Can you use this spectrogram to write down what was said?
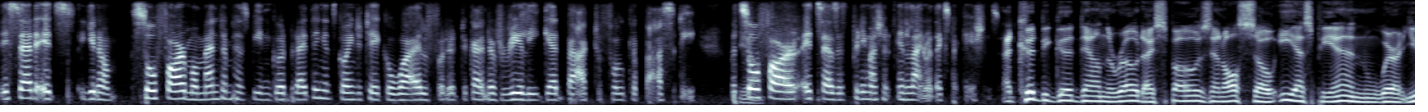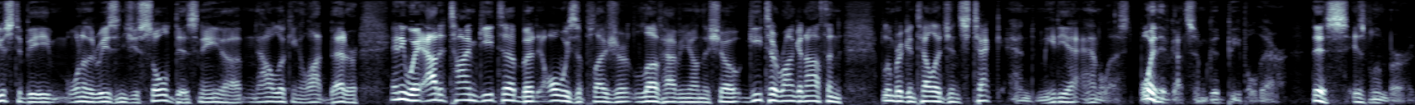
They said it's you know so far momentum has been good, but I think it's going to take a while for it to kind of really get back to full capacity. But yeah. so far, it says it's pretty much in line with expectations. That could be good down the road, I suppose. And also ESPN, where it used to be one of the reasons you sold Disney, uh, now looking a lot better. Anyway, out of time, Geetha, but always a pleasure. Love having you on the show. Geetha Ranganathan, Bloomberg Intelligence tech and media analyst. Boy, they've got some good people there. This is Bloomberg.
